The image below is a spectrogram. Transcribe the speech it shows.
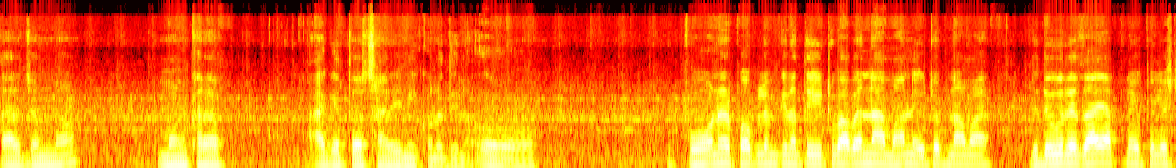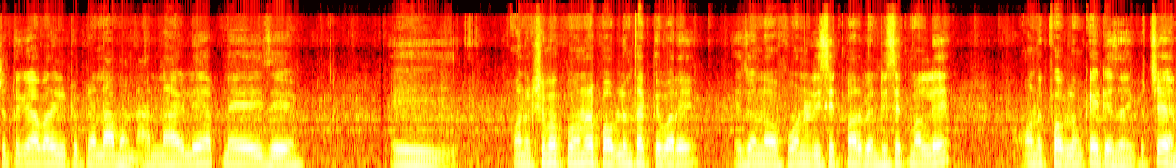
তার জন্য মন খারাপ। আগে তো ছাড়িনি কোনো দিন ও, ফোনের প্রবলেম কিনা তো ইউটিউব আবার নামান ইউটিউব নামা যদি উড়ে যায়, আপনি প্লে স্টোর থেকে আবার ইউটিউবটা নামান আর না হলে আপনি এই যে এই অনেক সময় ফোনের প্রবলেম থাকতে পারে। এজন্য ফোন রিসেট মারবেন রিসেট মারলে অনেক প্রবলেম কেটে যায়, বুঝছেন?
